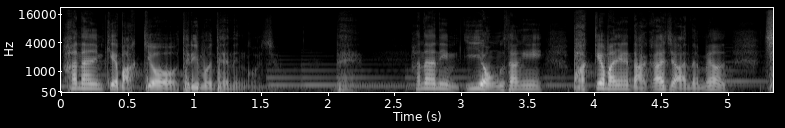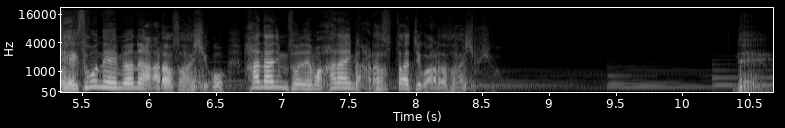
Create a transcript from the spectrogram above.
하나님께 맡겨 드리면 되는 거죠. 네. 하나님 이 영상이 밖에 만약 나가지 않으면 제 손해면 알아서 하시고 하나님 손해면 하나님 알아서 따지고 알아서 하십시오. 네.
